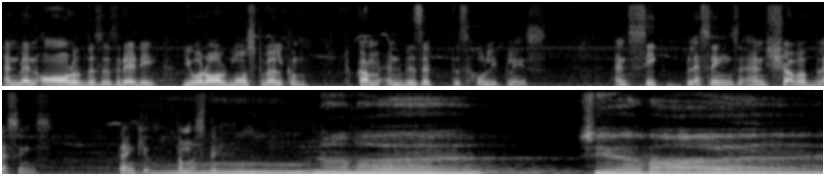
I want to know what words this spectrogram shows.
and when all of this is ready, you are all most welcome to come and visit this holy place and seek blessings and shower blessings. Thank you. Namaste. Namah. 小白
